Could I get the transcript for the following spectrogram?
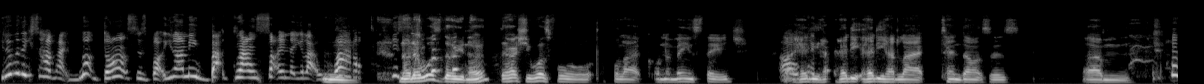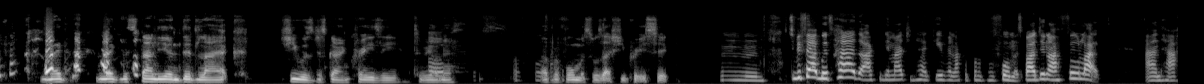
you know, when they used to have like not dancers, but you know what I mean, background something that you're like, Mm. wow. this No, there was though, you know, there actually was for for like on the main stage. Oh, Like okay. Headie, Headie, Headie had like 10 dancers. Um, Meg, Meg the Stallion did like she was just going crazy. To be Oh, honest, Of course, her performance was actually pretty sick. Mm. To be fair, with her, though, I can imagine her giving like a proper performance. But I don't know. I feel like, and ha,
